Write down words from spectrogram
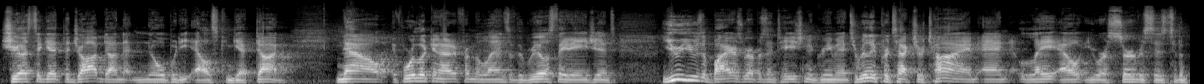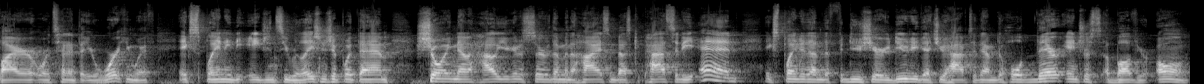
just to get the job done that nobody else can get done. Now, if we're looking at it from the lens of the real estate agent, you use a buyer's representation agreement to really protect your time and lay out your services to the buyer or tenant that you're working with, explaining the agency relationship with them, showing them how you're going to serve them in the highest and best capacity, and explain to them the fiduciary duty that you have to them to hold their interests above your own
